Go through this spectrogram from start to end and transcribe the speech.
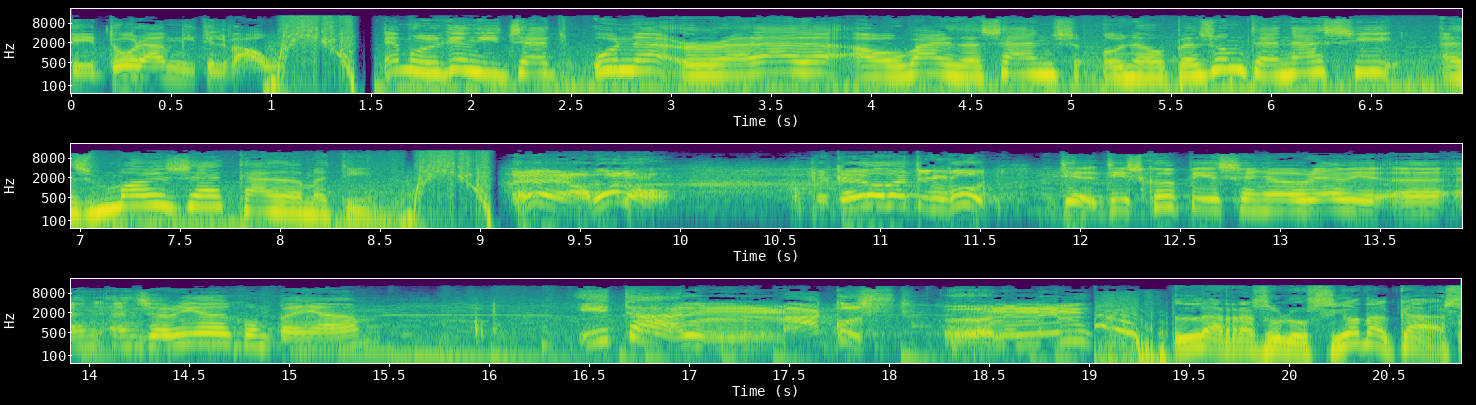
de Dora Mittelbau. Hem organitzat una redada al bar de Sants on el presumpte nazi esmorza cada matí. Eh, abuelo! Que queda detingut! D Disculpi, senyor Brevi, eh, en ens hauria d'acompanyar? I tant, macos! On anem? La resolució del cas.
